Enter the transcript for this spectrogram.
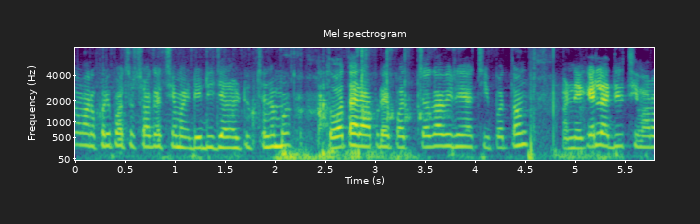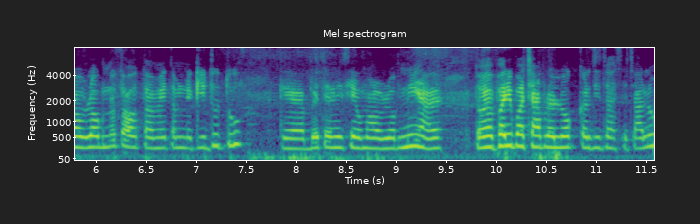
તમારું ફરી પાછું સ્વાગત છે મારી ડેડી જાલા યુટ્યુબ ચેનલમાં. તો અત્યારે આપણે ચગાવી રહ્યા છીએ પતંગ. અને કેટલા દિવસથી મારો વ્લોગ નહોતો આવતા મેં તમને કીધું હતું કે બે ત્રણ દિવસથી મારો વ્લોગ નહીં આવે. તો હવે ફરી પાછા આપણે લોક કરી દીધા છે. ચાલુ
